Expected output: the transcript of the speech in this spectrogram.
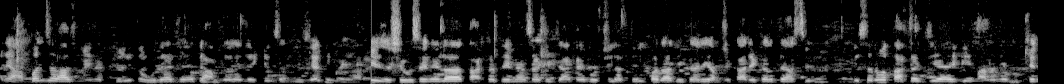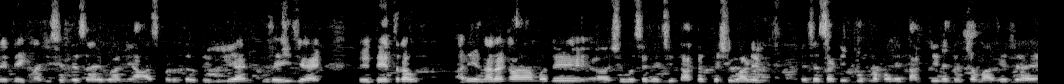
आणि आपण जर आज मेहनत केली तर उद्या जे आहे ते आपल्याला देखील संधी जी आहे ती मिळणार शिवसेनेला ताकद देण्यासाठी ज्या काही गोष्टी लागतील पदाधिकारी आमचे कार्यकर्ते असतील ती सर्व ताकद जी आहे ही माननीय मुख्य नेते एकनाथजी शिंदे साहेबांनी आजपर्यंत दिलेली आहे. पुढेही जे आहे ते देत राहू. आणि येणाऱ्या काळामध्ये शिवसेनेची ताकद कशी वाढेल त्याच्यासाठी पूर्णपणे ताकदीने त्यांच्या मागे जे आहे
